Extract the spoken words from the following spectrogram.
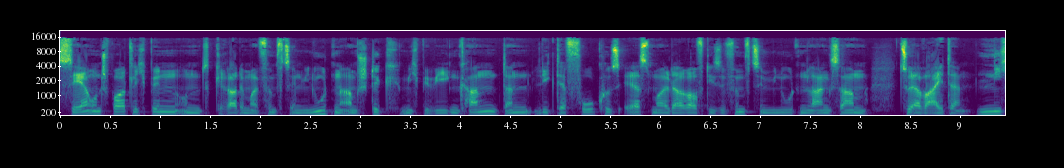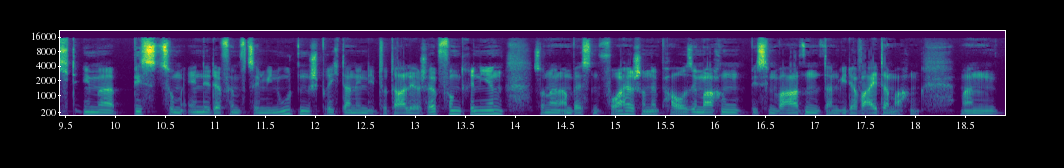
sehr unsportlich bin und gerade mal 15 Minuten am Stück mich bewegen kann, dann liegt der Fokus erstmal darauf, diese 15 Minuten langsam zu erweitern. Nicht immer bis zum Ende der 15 Minuten, sprich dann in die totale Erschöpfung trainieren, sondern am besten vorher schon eine Pause machen, bisschen warten, dann wieder weitermachen. Man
